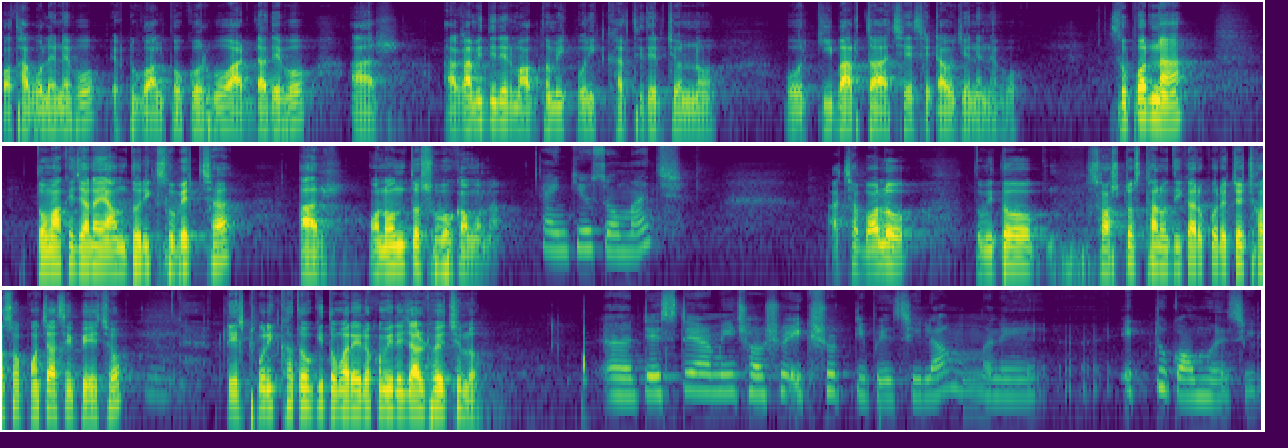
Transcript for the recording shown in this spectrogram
কথা বলে নেব, একটু গল্প করব, আড্ডা দেব আর আগামী দিনের মাধ্যমিক পরীক্ষার্থীদের জন্য ওর কি বার্তা আছে সেটাও জেনে নেব। সুপর্ণা তোমাকে জানাই আন্তরিক শুভেচ্ছা আর অনন্ত শুভকামনা। থ্যাংক ইউ সো মাচ আচ্ছা বলো তুমি তো ষষ্ঠ স্থান অধিকার করেছ ছশো পঁচাশি পেয়েছ। টেস্ট পরীক্ষাতেও কি তোমার এরকমই রেজাল্ট হয়েছিল? টেস্টে আমি ছশো একষট্টি পেয়েছিলাম মানে একটু কম হয়েছিল।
